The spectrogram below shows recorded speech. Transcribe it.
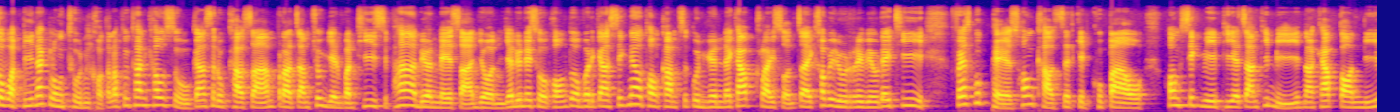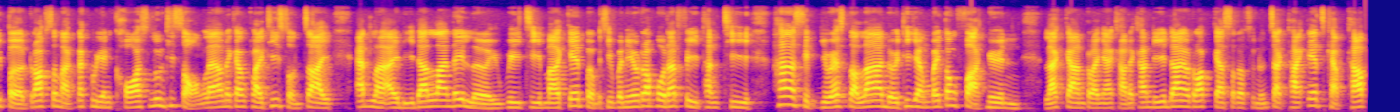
สวัสดีนักลงทุนขอต้อนรับทุกท่านเข้าสู่การสรุปข่าวสารประจำช่วงเย็นวันที่ 15 เดือนเมษายน อย่าลืมในส่วนของตัวบริการสิก n a l ทองคำสกุลเงินนะครับ ใครสนใจเข้าไปดูรีวิวได้ที่ Facebook Page ห้องข่าวเศรษฐกิจคูเปา ห้องซิกวีพีอาจารย์พี่หมีนะครับ ตอนนี้เปิดรับสมัครนักเรียนคอร์สรุ่นที่ 2 แล้วนะครับ ใครที่สนใจ แอดไลน์ ID ด้านล่างได้เลย VT Market เปิดบัญชีวันนี้รับโบนัสฟรีทันที 50 US ดอลลาร์โดยที่ยังไม่ต้องฝากเงิน และการรายงานข่าวในครั้งนี้ได้รับการสนับสนุนจากทาง s c a p ครับ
